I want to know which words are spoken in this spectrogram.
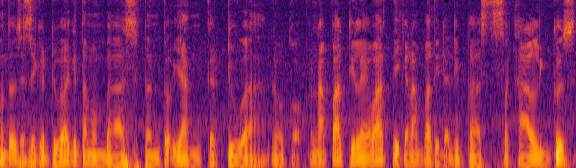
Untuk sesi kedua kita membahas bentuk yang kedua. Loh kok kenapa dilewati? Kenapa tidak dibahas sekaligus?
